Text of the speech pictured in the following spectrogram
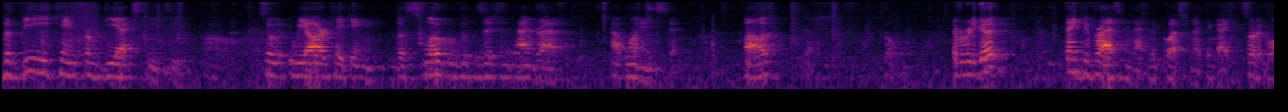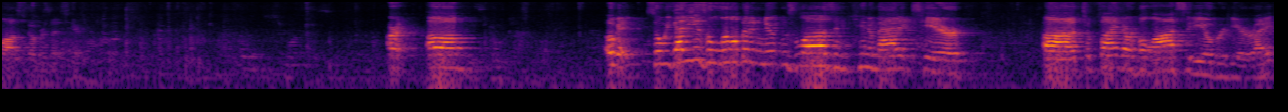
the v came from dx dt. So we are taking the slope of the position time graph at one instant. Follow? Cool. Everybody good? Thank you for asking that good question. I think I sort of glossed over this here. All right. Um, okay, so we got to use a little bit of Newton's laws and kinematics here uh, to find our velocity over here, right?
